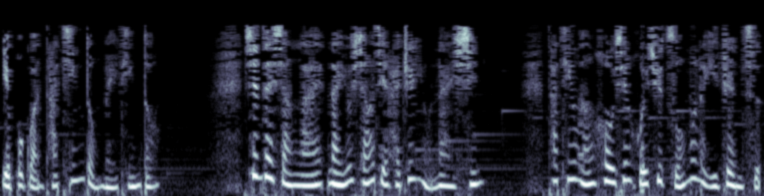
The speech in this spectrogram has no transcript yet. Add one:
也不管她听懂没听懂。现在想来，奶油小姐还真有耐心。她听完后，先回去琢磨了一阵子。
